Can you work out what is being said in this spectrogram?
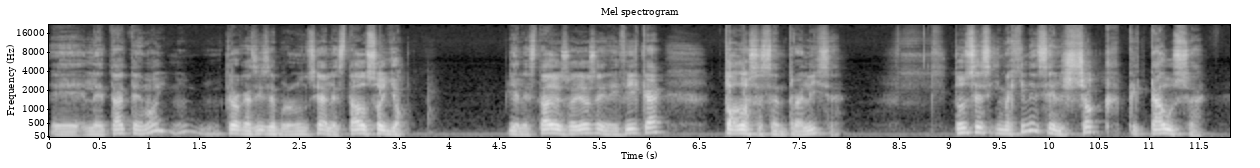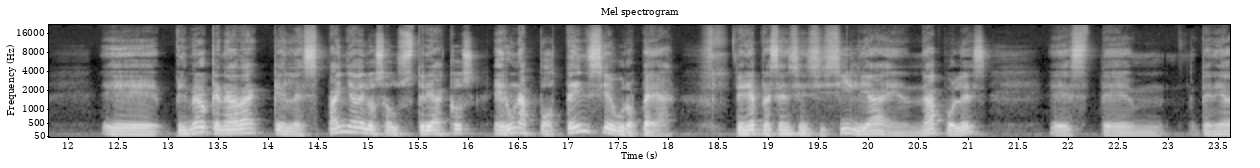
eh, letate muy, creo que así se pronuncia, el Estado soy yo. Y el Estado soy yo significa todo se centraliza. Entonces, imagínense el shock que causa eh, primero que nada, que la España de los austriacos era una potencia europea. Tenía presencia en Sicilia, en Nápoles, este, tenía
